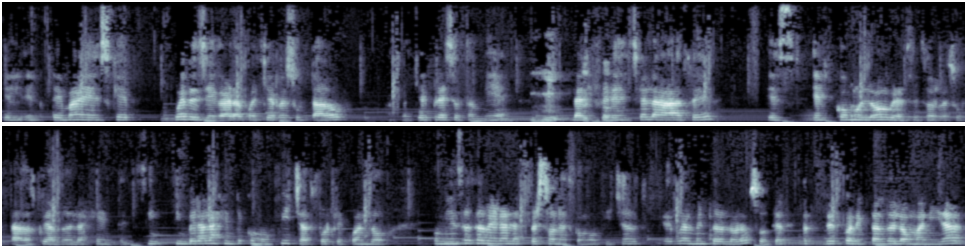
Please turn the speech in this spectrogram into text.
el, el tema es que puedes llegar a cualquier resultado a cualquier precio también. la diferencia la hace es el cómo logras esos resultados cuidando de la gente, sin, sin, ver a la gente como fichas, porque cuando comienzas a ver a las personas como fichas es realmente doloroso, te estás desconectando de la humanidad,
